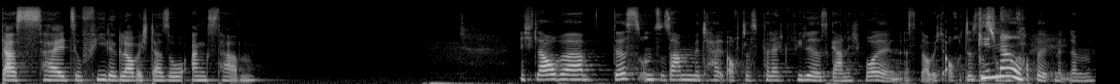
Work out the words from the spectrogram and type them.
dass halt so viele, glaube ich, da so Angst haben. Ich glaube, das und zusammen mit halt auch, dass vielleicht viele das gar nicht wollen, ist, glaube ich, auch das genau. ist so gekoppelt mit einem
